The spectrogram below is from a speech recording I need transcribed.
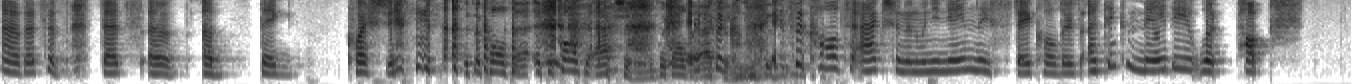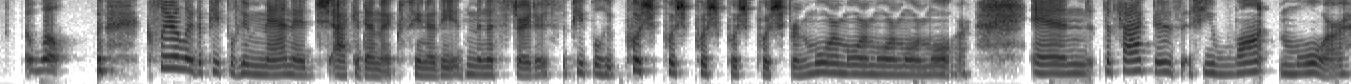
oh, that's a that's a a big question. it's a call to it's a call to action. It's a call to it's action. A, it's a call to action, and when you name these stakeholders, I think maybe what pops well clearly the people who manage academics you know the administrators the people who push push push push push for more more more more more and the fact is if you want more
